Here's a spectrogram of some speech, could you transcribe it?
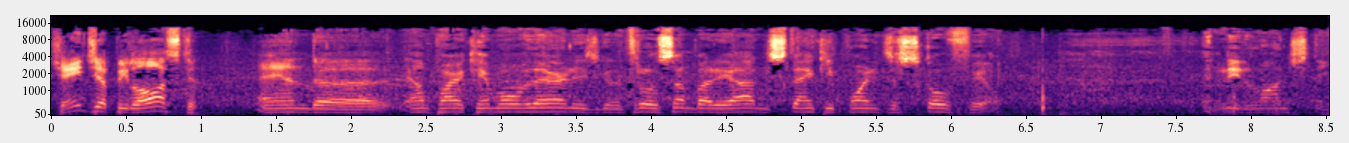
Change up, he lost him. And uh, umpire came over there, and he's going to throw somebody out, and Stanky pointed to Schofield, and he launched him.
